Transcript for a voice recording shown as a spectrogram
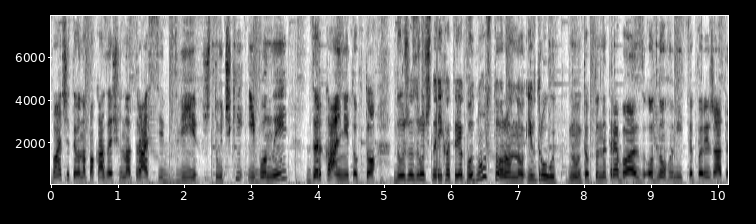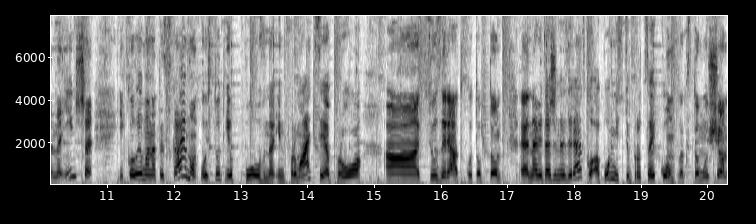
бачите, вона показує, що на трасі дві штучки, і вони дзеркальні. Тобто дуже зручно їхати як в одну сторону і в другу. Ну тобто не треба з одного місця переїжджати на інше. І коли ми натискаємо, ось тут є повна інформація про а, цю зарядку. Тобто е, навіть навіть не зарядку, а повністю про цей комплекс. Тому що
